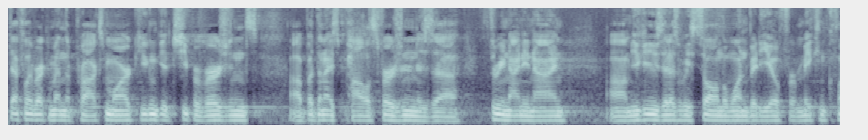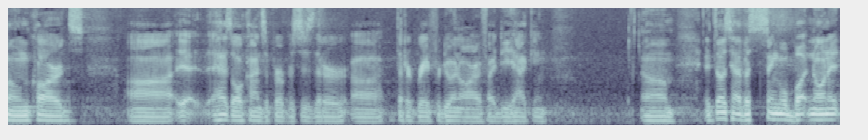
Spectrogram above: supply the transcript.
definitely recommend the Proxmark. You can get cheaper versions, uh, but the nice polished version is uh, $3.99. Um, you can use it as we saw in the one video for making clone cards. Uh, it has all kinds of purposes that are uh, that are great for doing RFID hacking. Um, it does have a single button on it.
